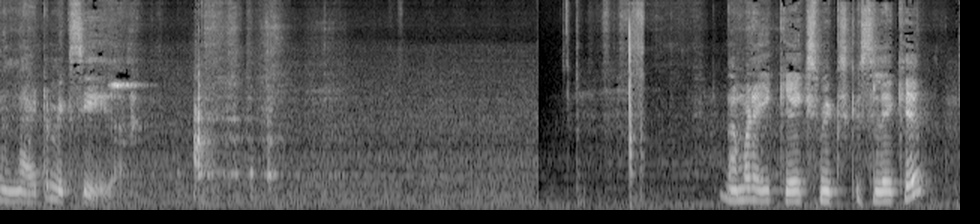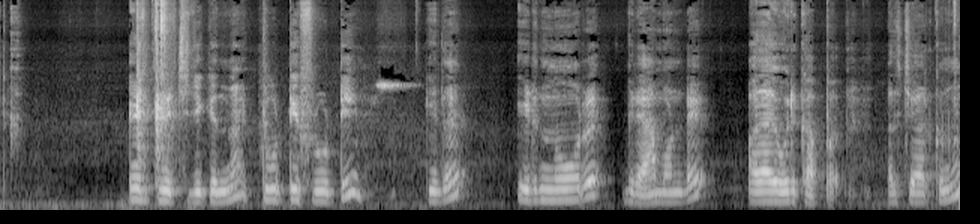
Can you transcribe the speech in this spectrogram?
നന്നായിട്ട് മിക്സ് ചെയ്യുക. നമ്മുടെ ഈ കേക്ക് മിക്സിലേക്ക് എടുത്തു വെച്ചിരിക്കുന്ന ടൂട്ടി ഫ്രൂട്ടി ഇത് ഇരുന്നൂറ് ഗ്രാമുണ്ട്. അതായത് ഒരു കപ്പ്. അത് ചേർക്കുന്നു.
